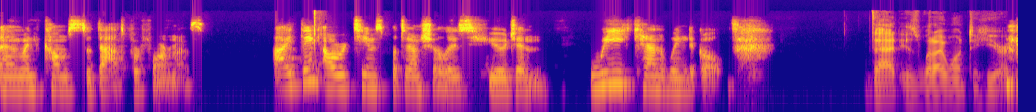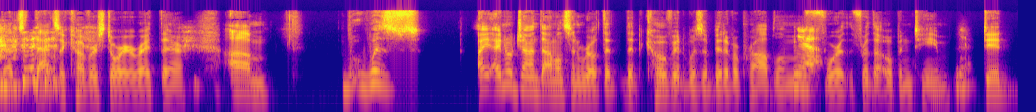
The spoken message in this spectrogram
uh, when it comes to that performance. I think our team's potential is huge, and we can win the gold. that is what I want to hear. That's that's a cover story right there. Um, was I, I, know John Donaldson wrote that that COVID was a bit of a problem yeah. for for the Open team. Yeah. Did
